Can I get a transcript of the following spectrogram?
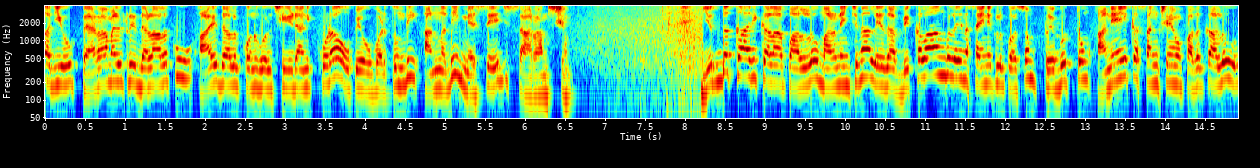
మరియు పారామిలిటరీ దళాలకు ఆయుధాలు కొనుగోలు చేయడానికి కూడా ఉపయోగపడుతుంది అన్నది మెసేజ్ సారాంశం. యుద్ధ కార్యకలాపాల్లో మరణించిన లేదా వికలాంగులైన సైనికుల కోసం ప్రభుత్వం అనేక సంక్షేమ పథకాలు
